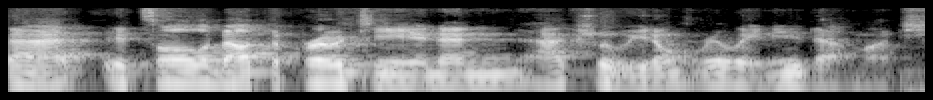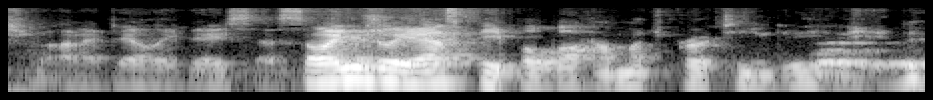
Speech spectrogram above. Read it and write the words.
that it's all about the protein and actually we don't really need that much on a daily basis. So i usually ask people well how much protein do you need?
